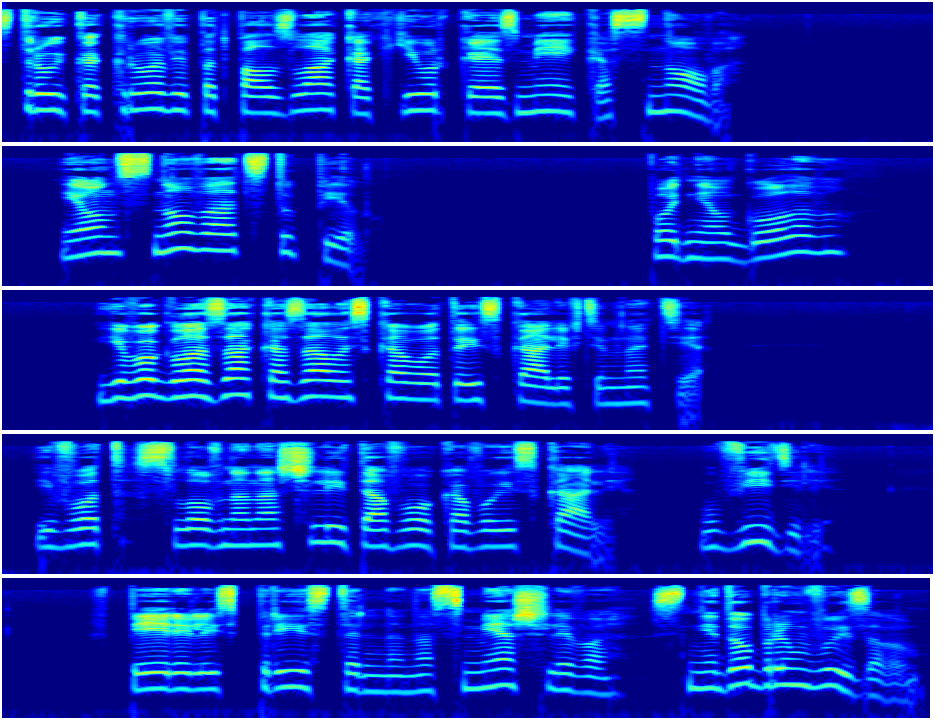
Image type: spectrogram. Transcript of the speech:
Струйка крови подползла, как юркая змейка, снова. И он снова отступил. Поднял голову. Его глаза, казалось, кого-то искали в темноте. И вот словно нашли того, кого искали, увидели. Вперились пристально, насмешливо, с недобрым вызовом.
